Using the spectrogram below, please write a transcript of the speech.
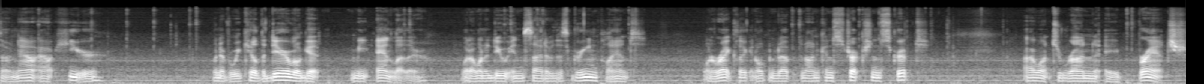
So now out here, whenever we kill the deer, we'll get meat and leather. What I want to do inside of this green plant, I want to right click and open it up and on construction script, I want to run a branch.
